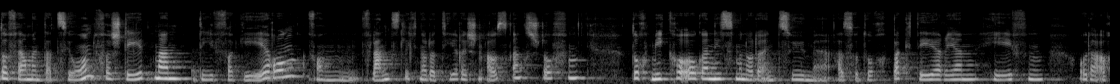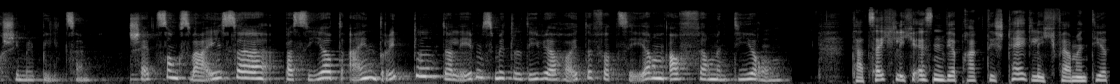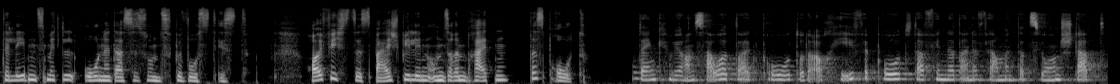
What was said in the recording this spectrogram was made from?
Unter Fermentation versteht man die Vergärung von pflanzlichen oder tierischen Ausgangsstoffen durch Mikroorganismen oder Enzyme, also durch Bakterien, Hefen oder auch Schimmelpilze. Schätzungsweise basiert ein Drittel der Lebensmittel, die wir heute verzehren, auf Fermentierung. Tatsächlich essen wir praktisch täglich fermentierte Lebensmittel, ohne dass es uns bewusst ist. Häufigstes Beispiel in unseren Breiten das Brot. Denken wir an Sauerteigbrot oder auch Hefebrot, da findet eine Fermentation statt.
